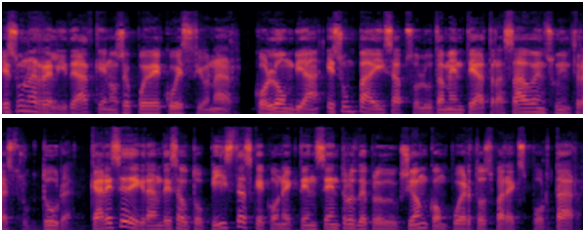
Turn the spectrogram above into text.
Es una realidad que no se puede cuestionar. Colombia es un país absolutamente atrasado en su infraestructura. Carece de grandes autopistas que conecten centros de producción con puertos para exportar.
